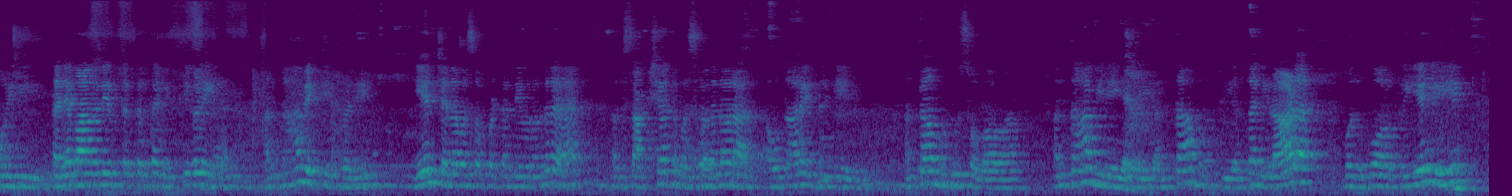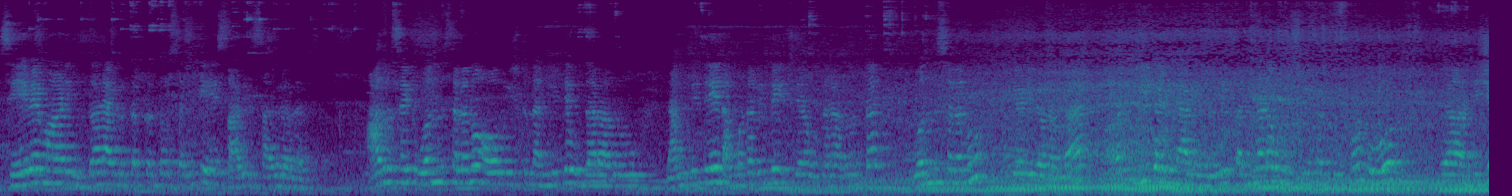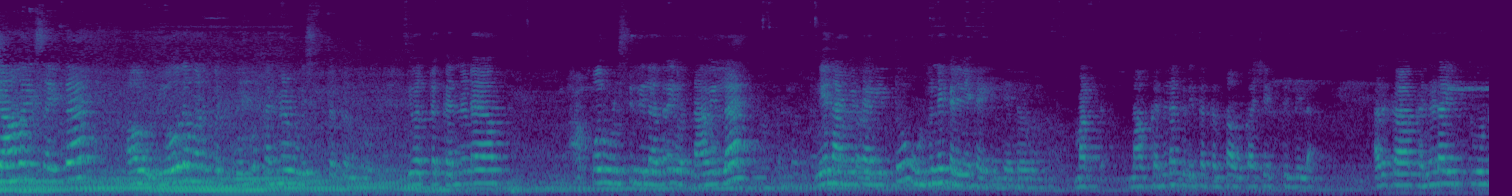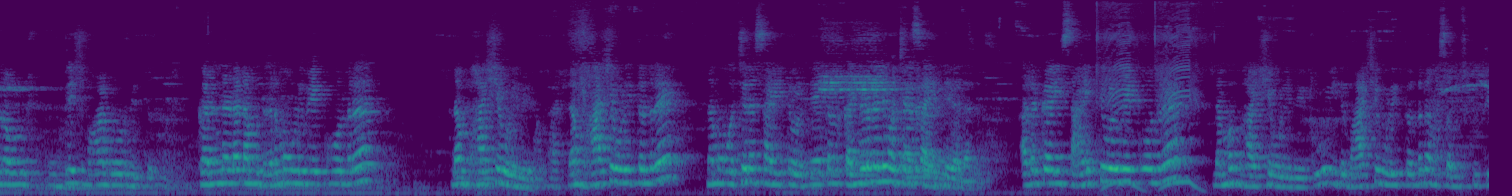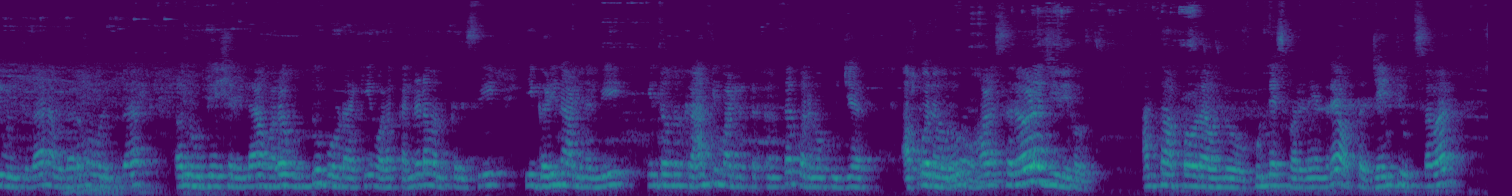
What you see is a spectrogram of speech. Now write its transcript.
ಅವ್ರಿಗೆ ತಲೆಬಾಗಲಿ ಇರ್ತಕ್ಕಂಥ ವ್ಯಕ್ತಿಗಳಿಲ್ಲ ಅಂತಹ ವ್ಯಕ್ತಿತ್ವ ರೀ ಏನು ಚನ್ನಬಸವಪಟ್ಟ ದೇವರು ಅಂದ್ರೆ ಅದು ಸಾಕ್ಷಾತ್ ಬಸವಣ್ಣನವರ ಅವತಾರ ಇದ್ದಂಗೆ ಇದು. ಅಂತಹ ಮೃದು ಸ್ವಭಾವ, ಅಂತಹ ವಿನಯತೆ, ಅಂತಹ ಭಕ್ತಿ ಅಂತ ನಿರಾಳ ಬದುಕು ಅವ್ರ ಕೈಯಲ್ಲಿ ಸೇವೆ ಮಾಡಿ ಉದ್ಧಾರ ಆಗಿರ್ತಕ್ಕಂಥ ಸಂಖ್ಯೆ ಸಾವಿರ ಸಾವಿರ ಅದ. ಆದ್ರೂ ಸಹಿತ ಒಂದು ಸಲನೂ ಅವ್ರು ಇಷ್ಟು ನನ್ನಿಂದೇ ಉದ್ಧಾರ ಆದರು, ನನ್ನಿಂದೇ ನಮ್ಮ ಇಷ್ಟ ಉದ್ಧಾರ ಆದರು ಅಂತ ಒಂದು ಸಲನೂ ಹೇಳಿದವರಲ್ಲ ಮತ್ತು ಈ ಗಡಿನಾಡಿನಲ್ಲಿ ಕನ್ನಡ ಉಳಿಸ್ಬೇಕಂತ ತಿಳ್ಕೊಂಡು ಆ, ನಿಜಾಮರಿಗೆ ಸಹಿತ ಅವರು ವಿರೋಧವನ್ನು ಕಟ್ಟಿಕೊಂಡು ಕನ್ನಡ ಉಳಿಸಿರ್ತಕ್ಕಂಥವ್ರು ಇವತ್ತು ಕನ್ನಡ ಅಪ್ಪರು ಉಳಿಸಿದಿಲ್ಲ ಅಂದ್ರೆ ಇವತ್ತು ನಾವೆಲ್ಲ ಏನಾಗಬೇಕಾಗಿತ್ತು? ಉರ್ದುನೇ ಕಲಿಬೇಕಾಗಿತ್ತು ಎಲ್ಲರೂ. ಮತ್ತೆ ನಾವು ಕನ್ನಡ ಕಲಿತಕ್ಕಂಥ ಅವಕಾಶ ಇರ್ತಿದ್ದಿಲ್ಲ. ಅದಕ್ಕೆ ಕನ್ನಡ ಇತ್ತು ಅಂದ್ರೆ ಅವ್ರ ಉದ್ದೇಶ ಭಾಳ ದೊಡ್ಡದಿತ್ತು. ಕನ್ನಡ ನಮ್ಮ ಧರ್ಮ ಉಳಿಬೇಕು ಅಂದ್ರೆ ನಮ್ಮ ಭಾಷೆ ಉಳಿಬೇಕು. ನಮ್ಮ ಭಾಷೆ ಉಳಿತಂದ್ರೆ ನಮ್ಮ ವಚನ ಸಾಹಿತ್ಯ ಉಳಿತು. ಯಾಕಂದ್ರೆ ಕನ್ನಡದಲ್ಲಿ ವಚನ ಸಾಹಿತ್ಯ ಅದ ಅದಕ್ಕೆ ಈ ಸಾಹಿತ್ಯ ಉಳಿಬೇಕು ಅಂದ್ರೆ ನಮ್ಮ ಭಾಷೆ ಉಳಿಬೇಕು. ಇದು ಭಾಷೆ ಉಳಿತು ಅಂದ್ರೆ ನಮ್ಮ ಸಂಸ್ಕೃತಿ ಉಳಿತದ, ನಮ್ಮ ಧರ್ಮ ಉಳಿತದ ಅನ್ನೋ ಉದ್ದೇಶದಿಂದ ಹೊರ ಉರ್ದು ಬೋರ್ಡ್ ಹಾಕಿ ಒಳ ಕನ್ನಡವನ್ನು ಕಲಿಸಿ ಈ ಗಡಿನಾಡಿನಲ್ಲಿ ಇಂಥ ಒಂದು ಕ್ರಾಂತಿ ಮಾಡಿರ್ತಕ್ಕಂಥ ಪರಮ ಪೂಜ್ಯ ಅಪ್ಪನವರು ಬಹಳ ಸರಳ ಜೀವಿಗಳು. ಅಂತ ಅಪ್ಪ ಅವರ ಒಂದು ಪುಣ್ಯ ಸ್ಮರಣೆ ಅಂದರೆ ಅವತ್ತ ಜಯಂತಿ ಉತ್ಸವ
